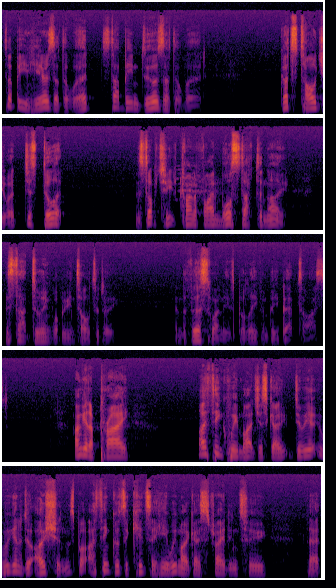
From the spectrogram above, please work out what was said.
Stop being hearers of the Word, start being doers of the Word. God's told you it, just do it. And stop trying to find more stuff to know. Let's start doing what we've been told to do. And the first one is believe and be baptized. I'm going to pray. I think we might just go. Do we, we're going to do oceans, but I think because the kids are here, we might go straight into that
